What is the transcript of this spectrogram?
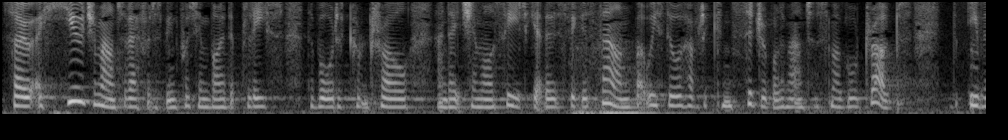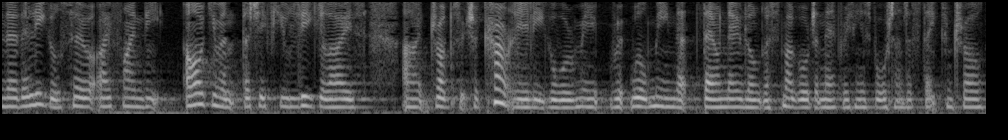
So, a huge amount of effort has been put in by the police, the Border Control, and HMRC to get those figures down, but we still have a considerable amount of smuggled drugs, even though they're legal. So, I find the argument that if you legalise uh, drugs which are currently illegal will, me- will mean that they are no longer smuggled and everything is brought under state control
